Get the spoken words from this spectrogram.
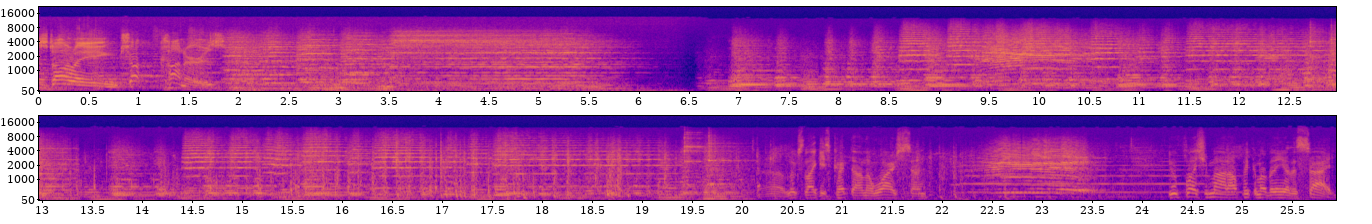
Starring Chuck Connors. Like he's cut down the wash, son. You flush him out. I'll pick him up on the other side.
